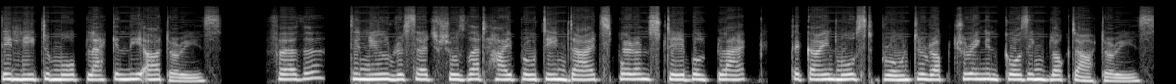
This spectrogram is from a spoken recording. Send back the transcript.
they lead to more plaque in the arteries. Further, the new research shows that high-protein diets spur unstable plaque, the kind most prone to rupturing and causing blocked arteries.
